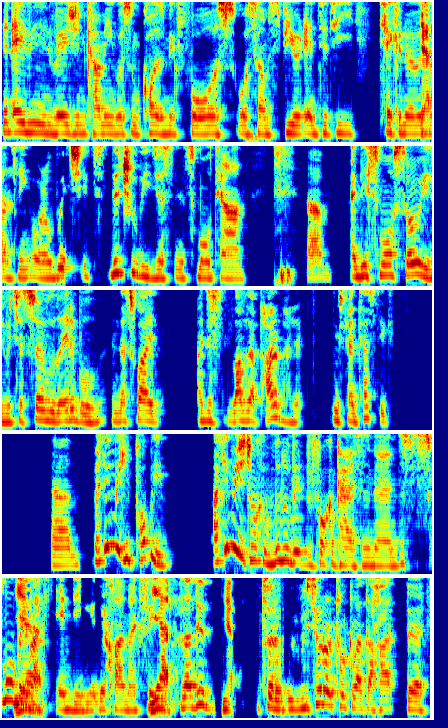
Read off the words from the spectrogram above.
an alien invasion coming or some cosmic force or some spirit entity taking over yeah. something or a witch. It's literally just in a small town, um, and these small stories which are so relatable, and that's why I just love that part about it. It was fantastic. Um, I think we could probably. I think we should talk a little bit before comparisons, man. Just a small bit yeah. about the ending and the climax scene. Yeah, because I did yeah. sort of. We sort of talked about the the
